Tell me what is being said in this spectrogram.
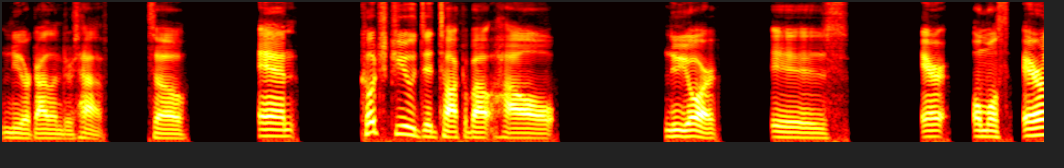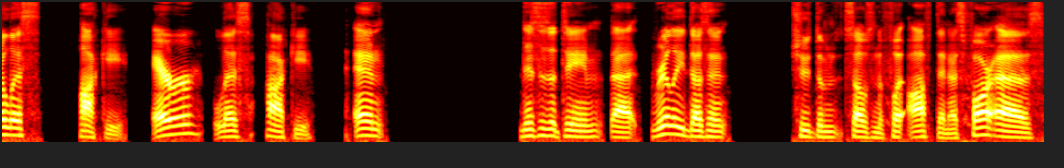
New York Islanders have. So, and Coach Q did talk about how New York is air almost airless hockey, errorless hockey, and this is a team that really doesn't shoot themselves in the foot often. As far as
